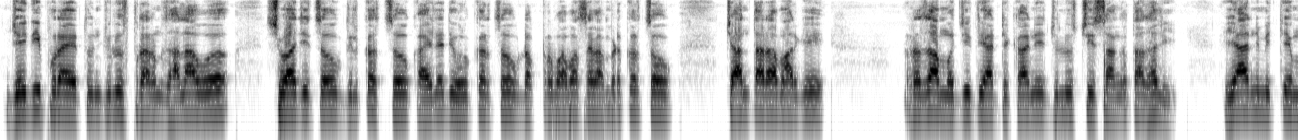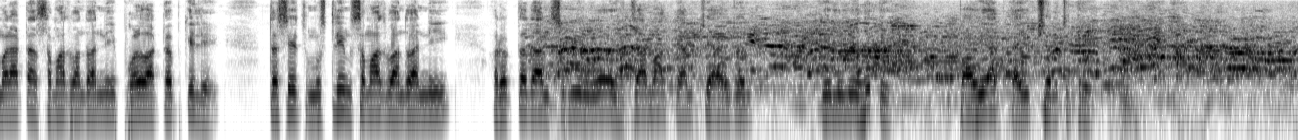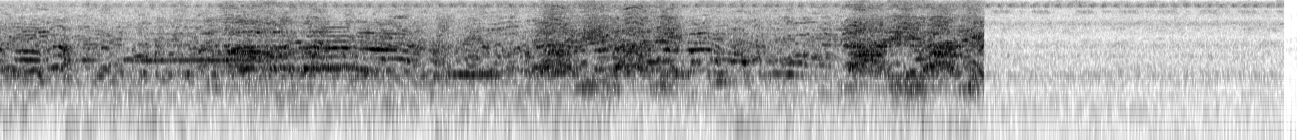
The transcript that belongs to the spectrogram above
जयदीपुरा येथून जुलूस प्रारंभ झाला व शिवाजी चौक दिलकस चौक अहिल्यादी होळकर चौक डॉक्टर बाबासाहेब आंबेडकर चौक चांतारा मार्गे रजा मस्जिद या ठिकाणी जुलूसची सांगता झाली. यानिमित्त मराठा समाज बांधवांनी फळ वाटप केले. तसेच मुस्लिम समाज बांधवांनी रक्तदान शिबिर व हिजामा कॅम्पचे आयोजन केलेले होते. पाहुयात काही क्षणचित्रे.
